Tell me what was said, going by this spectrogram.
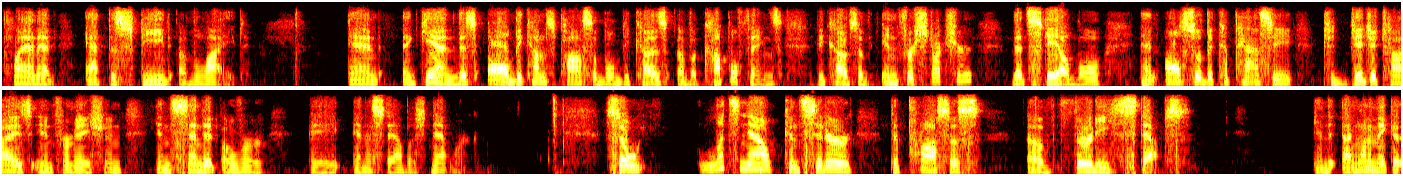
planet at the speed of light. And again, this all becomes possible because of a couple things, because of infrastructure that's scalable, and also the capacity to digitize information and send it over a, an established network. So let's now consider the process of 30 steps. And I want to make a,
